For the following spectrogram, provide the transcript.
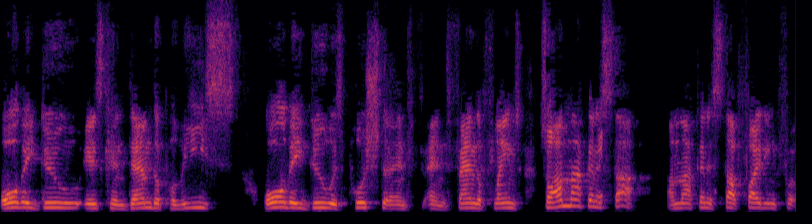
All they do is condemn the police. All they do is push the, and and fan the flames. So I'm not going to stop. I'm not going to stop fighting for,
